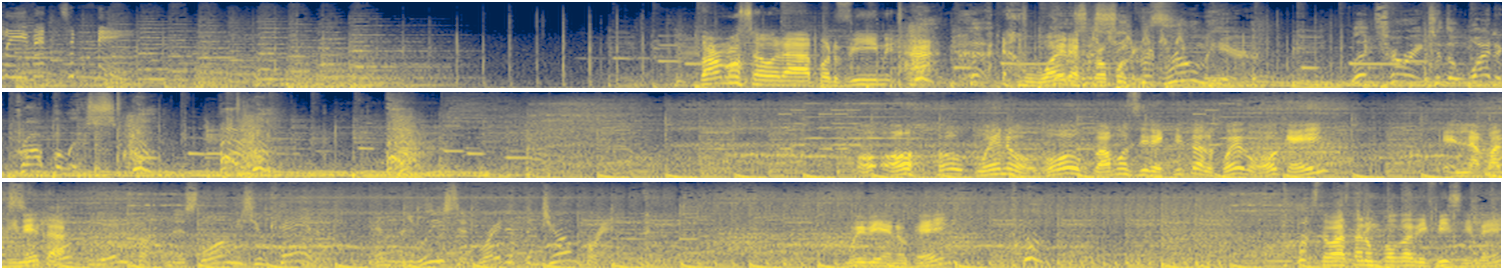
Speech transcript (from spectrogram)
Leave it to me. Vamos ahora por fin a White There's a Acropolis. secret room here. Let's hurry to the White Acropolis. Oh, oh, oh, bueno, oh, vamos directito al juego, ok. En la patineta. Muy bien, ok. Esto va a estar un poco difícil, ¿eh?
